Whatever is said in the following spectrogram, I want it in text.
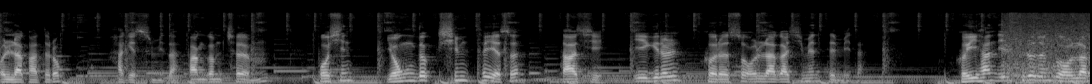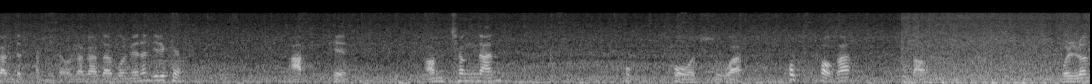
올라가도록 하겠습니다. 방금처럼 보신 용덕 쉼터에서 다시 이 길을 걸어서 올라가시면 됩니다. 거의 한 1km 정도 올라간 듯 합니다. 올라가다 보면은 이렇게 앞에 엄청난 폭포수와 폭포가 나옵니다. 물론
